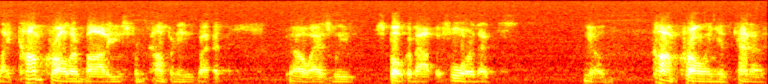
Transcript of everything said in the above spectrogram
like comp crawler bodies from companies, but you know, as we spoke about before, that's you know, comp crawling has kind of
